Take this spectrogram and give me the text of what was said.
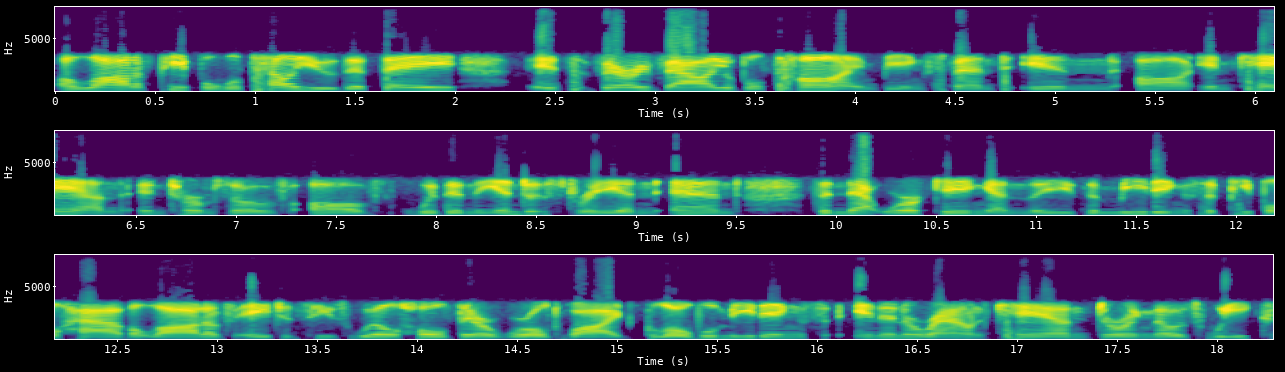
A lot of people will tell you that they it's very valuable time being spent in uh, in Cannes in terms of of within the industry and and the networking and the the meetings that people have. A lot of agencies will hold their worldwide global meetings in and around Cannes during those weeks.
